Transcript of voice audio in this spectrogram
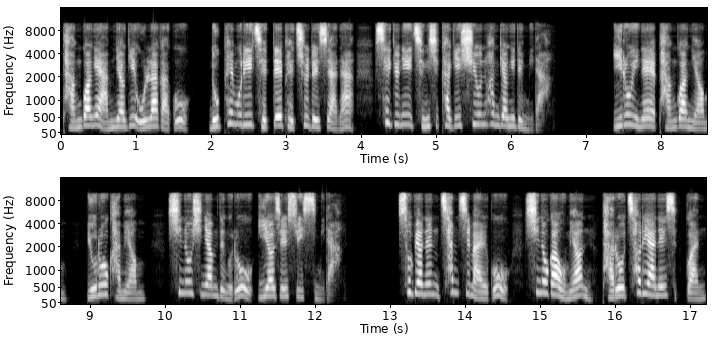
방광의 압력이 올라가고 노폐물이 제때 배출되지 않아 세균이 증식하기 쉬운 환경이 됩니다. 이로 인해 방광염, 요로 감염, 신호신염 등으로 이어질 수 있습니다. 소변은 참지 말고 신호가 오면 바로 처리하는 습관,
